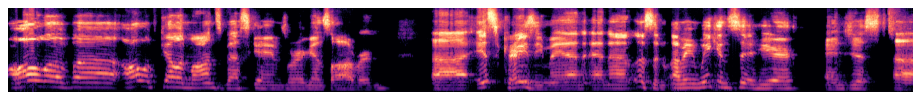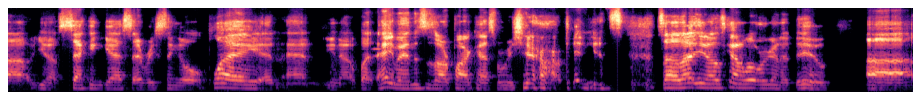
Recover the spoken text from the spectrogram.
all of uh all of Kellen Mond's best games were against Auburn. Uh it's crazy, man. And uh listen, I mean, we can sit here and just uh, you know second guess every single play and and you know but hey man this is our podcast where we share our opinions so that you know that's kind of what we're gonna do uh,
